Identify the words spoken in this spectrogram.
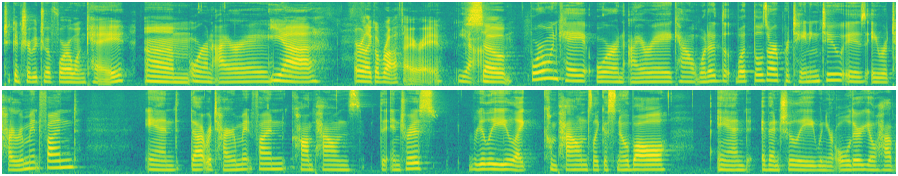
to contribute to a 401k um, or an IRA. Yeah or like a Roth IRA. Yeah. So 401k or an IRA account, what are the, what those are pertaining to is a retirement fund, and that retirement fund compounds the interest, really like compounds like a snowball, and eventually when you're older, you'll have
